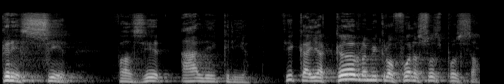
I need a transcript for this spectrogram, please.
crescer, fazer alegria. Fica aí a câmera, o microfone à sua disposição.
